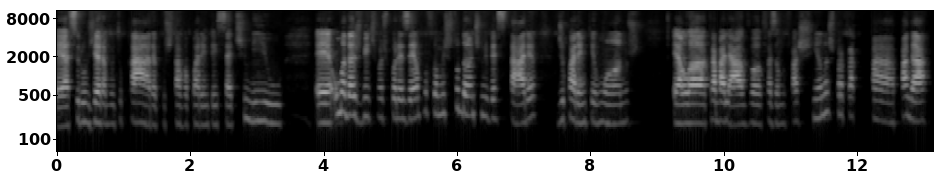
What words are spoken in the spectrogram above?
é, a cirurgia era muito cara, custava 47 mil. É, uma das vítimas, por exemplo, foi uma estudante universitária de 41 anos. Ela trabalhava fazendo faxinas para pagar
